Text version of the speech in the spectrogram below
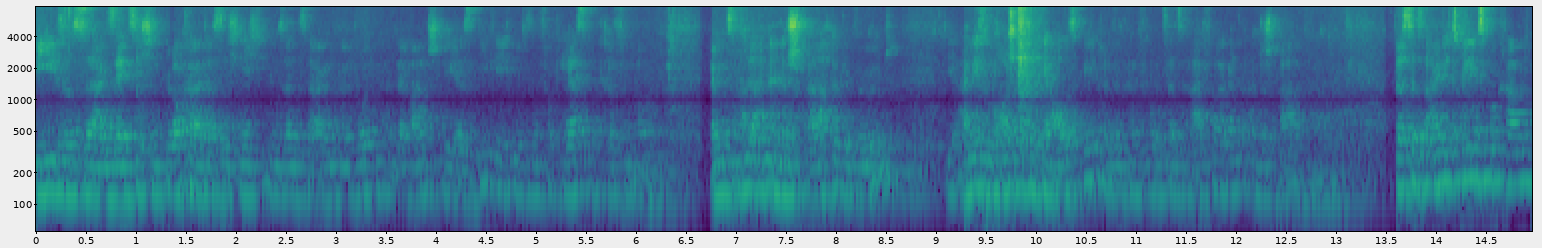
wie sozusagen setze ich einen Blocker, dass ich nicht sozusagen mit Noten an der Wand stehe. Also wie gehe ich mit diesen Verkehrsbegriffen um? Wir haben uns alle an eine Sprache gewöhnt, die eigentlich vom Autoverkehr ausgeht und wir können für uns als Radfahrer ganz andere Sprache haben. Das ist das eine Trainingsprogramm.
